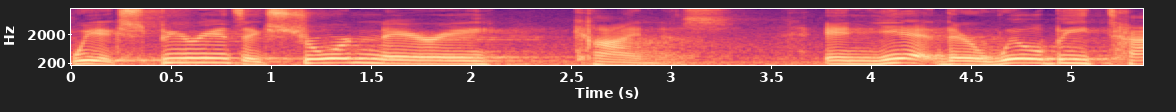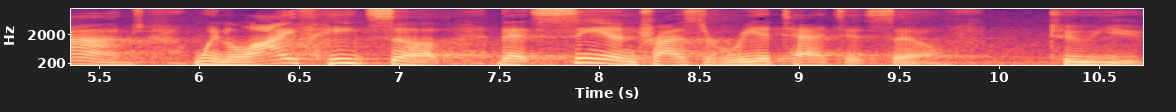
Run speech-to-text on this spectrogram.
We experience extraordinary kindness. And yet, there will be times when life heats up that sin tries to reattach itself to you,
